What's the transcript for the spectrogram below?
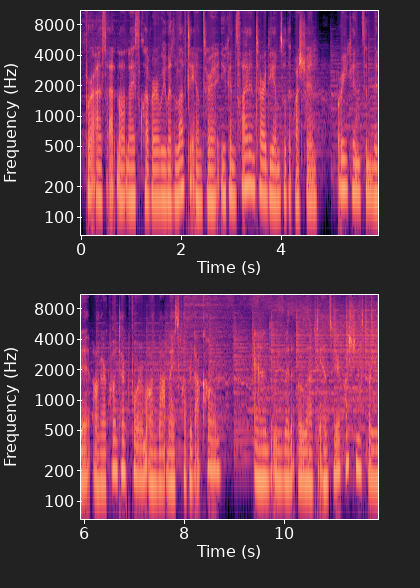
for us at Not Nice Clever, we would love to answer it. You can slide into our DMs with a question, or you can submit it on our contact form on notniceclever.com. And we would love to answer your questions for you.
